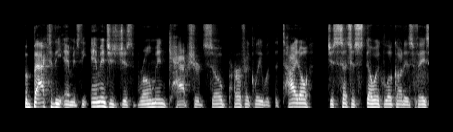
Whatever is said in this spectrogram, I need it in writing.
But back to the image. The image is just Roman captured so perfectly with the title, just such a stoic look on his face.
